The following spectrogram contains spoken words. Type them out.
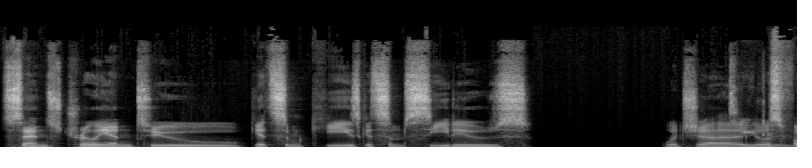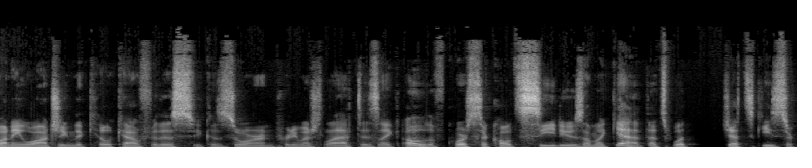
sends Trillian to get some keys, get some sea-doos, which uh, it was funny watching the kill count for this because Zoran pretty much laughed. Is like, oh, of course they're called sea-doos. I'm like, yeah, that's what jet skis are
